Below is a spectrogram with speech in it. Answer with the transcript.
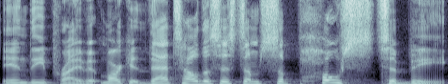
in the private market. That's how the system's supposed to be.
